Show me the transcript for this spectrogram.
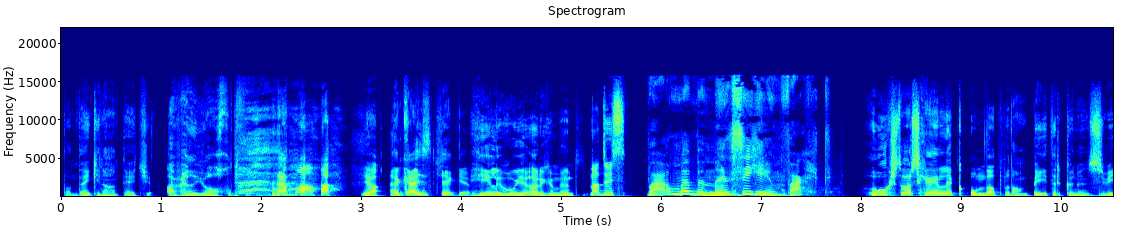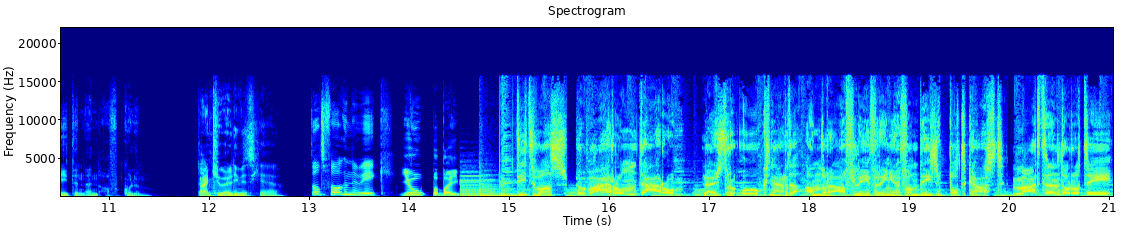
dan denk je na een tijdje, ah wel ja, god. Maar, Ik ga eens checken. Hele goede argument. maar dus, Waarom hebben mensen geen vacht? Hoogstwaarschijnlijk omdat we dan beter kunnen zweten en afkoelen. Dankjewel, lieve Scheire. tot volgende week. Yo, bye bye. Dit was Waarom Daarom. Luister ook naar de andere afleveringen van deze podcast. Maarten en Dorothee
